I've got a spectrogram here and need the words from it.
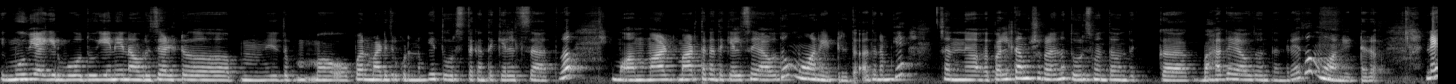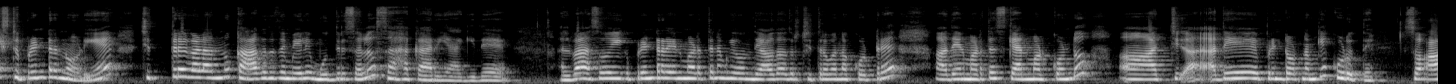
ಈಗ ಮೂವಿ ಆಗಿರ್ಬೋದು, ಏನೇ ನಾವು ರಿಸಲ್ಟ್ ಇದು ಓಪನ್ ಮಾಡಿದ್ರು ಕೂಡ ನಮಗೆ ತೋರಿಸ್ತಕ್ಕಂಥ ಕೆಲಸ ಅಥವಾ ಮಾಡಿ, ಮಾಡ್ತಕ್ಕಂಥ ಕೆಲಸ ಯಾವುದು ಮಾನಿಟ್ರಿದು ಅದು ನಮಗೆ ಸಣ್ಣ ಫಲಿತಾಂಶಗಳನ್ನು ತೋರಿಸುವಂಥ ಒಂದು ಕ, ಭಾಗ ಯಾವುದು ಅಂತಂದರೆ ಅದು ಮಾನಿಟರ್ ನೆಕ್ಸ್ಟ್ ಪ್ರಿಂಟರ್ ನೋಡಿ, ಚಿತ್ರಗಳನ್ನು ಕಾಗದದ ಮೇಲೆ ಮುದ್ರಿಸಲು ಸಹಕಾರಿಯಾಗಿದೆ. ಅಲ್ವಾ? ಸೊ ಈಗ ಪ್ರಿಂಟರ್ ಏನು ಮಾಡುತ್ತೆ? ನಮಗೆ ಒಂದು ಯಾವುದಾದ್ರೂ ಚಿತ್ರವನ್ನು ಕೊಟ್ಟರೆ ಅದೇನು ಮಾಡುತ್ತೆ? ಸ್ಕ್ಯಾನ್ ಮಾಡಿಕೊಂಡು ಅದೇ ಪ್ರಿಂಟೌಟ್ ನಮಗೆ ಕೊಡುತ್ತೆ. ಸೊ ಆ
